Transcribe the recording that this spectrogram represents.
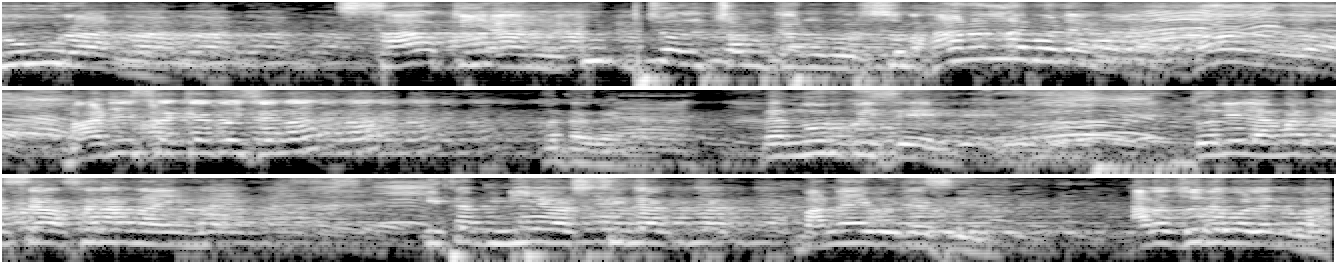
নূরান সাতিআন উজ্জ্বল চমকানো নূর। সুবহানাল্লাহ বলেন মাটির চাক্কা কইছে না? কথা কয় না। না নূর কইছে। দলিল আমার কাছে আছে না নাই? কিতাব নিয়ে আসছি না বানাই বইতেছি। আরও জোরে বলেন না।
